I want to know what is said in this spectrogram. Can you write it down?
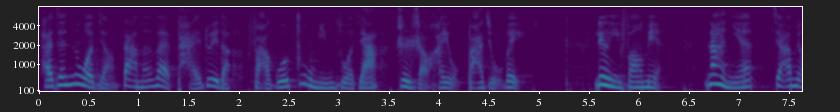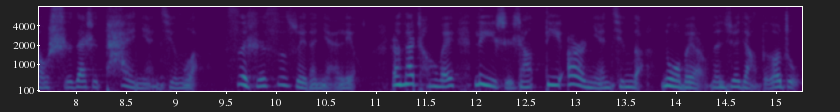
还在诺奖大门外排队的法国著名作家至少还有八九位。另一方面，那年加缪实在是太年轻了，四十四岁的年龄让他成为历史上第二年轻的诺贝尔文学奖得主。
